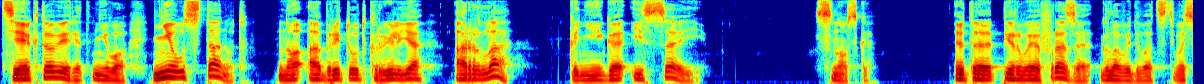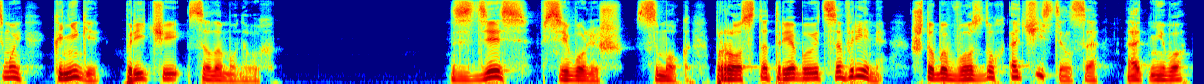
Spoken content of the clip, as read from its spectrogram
Те, кто верит в него, не устанут, но обретут крылья орла. Книга Исаии. Сноска. Это первая фраза главы 28 книги притчей Соломоновых. Здесь всего лишь смог, просто требуется время, чтобы воздух очистился от него.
